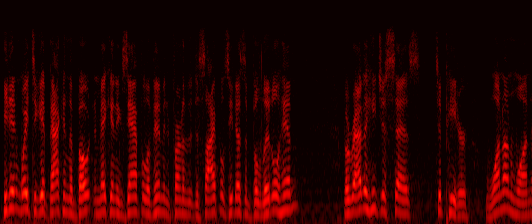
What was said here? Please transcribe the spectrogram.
He didn't wait to get back in the boat and make an example of him in front of the disciples. He doesn't belittle him. But rather, he just says to Peter, one on one,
